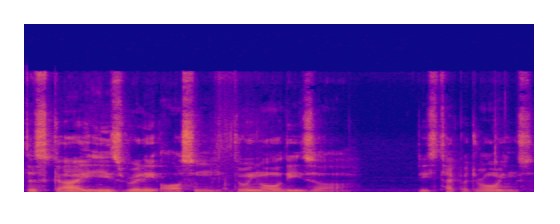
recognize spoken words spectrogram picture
This guy, he's really awesome doing all these uh, these type of drawings.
